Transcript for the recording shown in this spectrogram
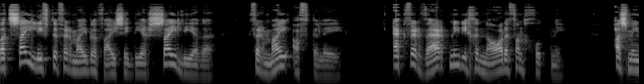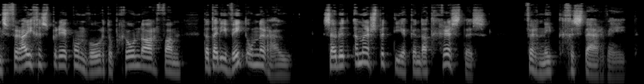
wat sy liefde vir my bewys het deur sy lewe vir my af te lê. Ek verwerp nie die genade van God nie. As mens vrygespreek kon word op grond daarvan dat hy die wet onderhou, sou dit immers beteken dat Christus verniet gesterwe het.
